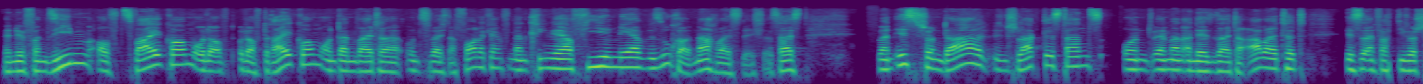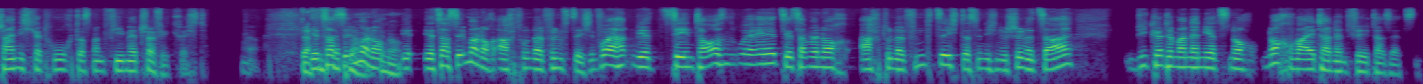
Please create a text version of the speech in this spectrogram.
Wenn wir von sieben auf zwei kommen oder auf, oder auf drei kommen und dann weiter uns vielleicht nach vorne kämpfen, dann kriegen wir ja viel mehr Besucher, nachweislich. Das heißt, man ist schon da in Schlagdistanz und wenn man an der Seite arbeitet, ist es einfach die Wahrscheinlichkeit hoch, dass man viel mehr Traffic kriegt. Ja. Jetzt hast du Plan, immer noch, genau. jetzt hast du immer noch 850. Vorher hatten wir 10.000 URLs, jetzt haben wir noch 850. Das finde ich eine schöne Zahl. Wie könnte man denn jetzt noch, noch weiter einen Filter setzen?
